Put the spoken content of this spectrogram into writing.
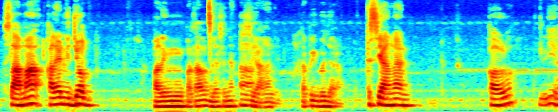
selama kalian ngejob paling fatal biasanya Ah. kesiangan tapi gue jarang kesiangan. Kalau lu Iya,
